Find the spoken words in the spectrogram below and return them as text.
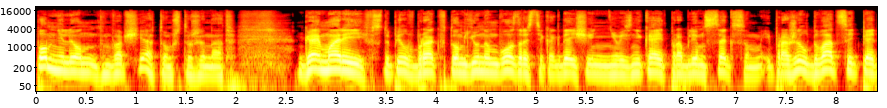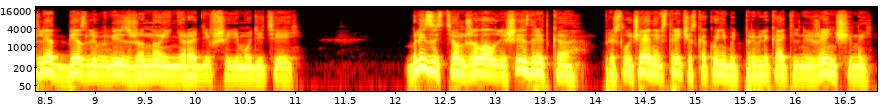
Помнил ли он вообще о том, что женат? Гай Марий вступил в брак в том юном возрасте, когда еще не возникает проблем с сексом, и прожил 25 лет без любви с женой, не родившей ему детей. Близости он желал лишь изредка, при случайной встрече с какой-нибудь привлекательной женщиной.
